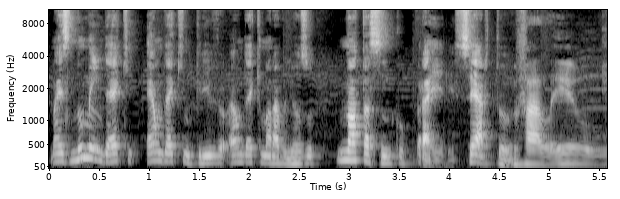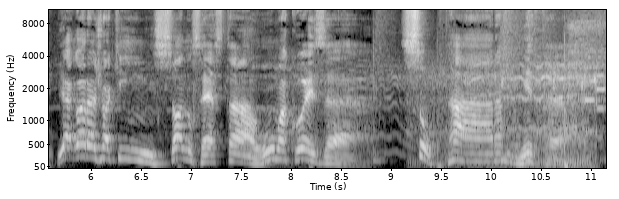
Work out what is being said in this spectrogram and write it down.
mas no main deck é um deck incrível, é um deck maravilhoso. Nota 5 pra ele, certo? Valeu. E agora, Joaquim, só nos resta uma coisa: soltar a vinheta.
